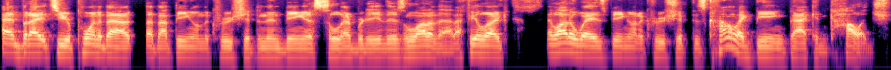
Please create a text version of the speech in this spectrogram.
And but I, to your point about about being on the cruise ship and then being a celebrity, there's a lot of that. I feel like in a lot of ways, being on a cruise ship is kind of like being back in college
